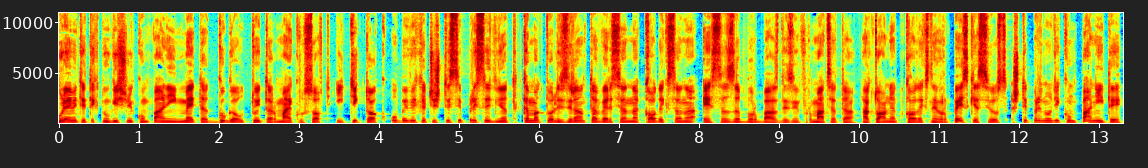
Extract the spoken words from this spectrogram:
Големите технологични компании Meta, Google, Twitter, Microsoft и TikTok обявиха, че ще се присъединят към актуализираната версия на кодекса на ЕСА за борба с дезинформацията. Актуалният кодекс на Европейския съюз ще принуди компаниите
